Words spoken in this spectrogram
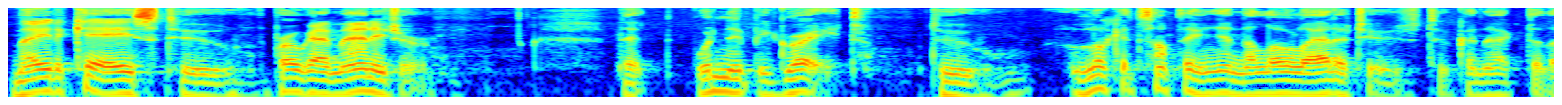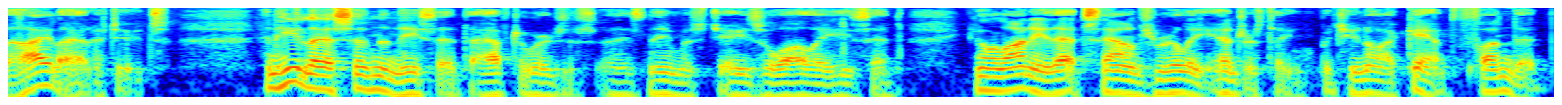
Made a case to the program manager that wouldn't it be great to look at something in the low latitudes to connect to the high latitudes. And he listened and he said afterwards, his name was Jay Zwally, he said, you know, Lonnie, that sounds really interesting, but you know, I can't fund it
